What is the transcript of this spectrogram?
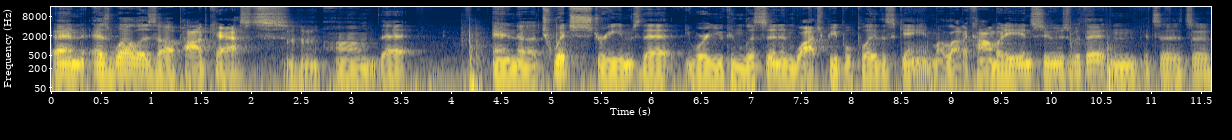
and as well as uh, podcasts um, that and uh, Twitch streams that where you can listen and watch people play this game. A lot of comedy ensues with it, and it's a it's a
